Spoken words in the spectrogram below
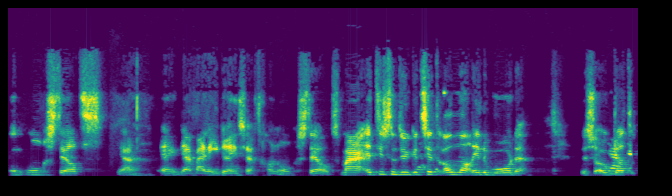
En ongesteld, ja, ja, bijna iedereen zegt gewoon ongesteld. Maar het is natuurlijk, het zit allemaal in de woorden. Dus ook Ja. dat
